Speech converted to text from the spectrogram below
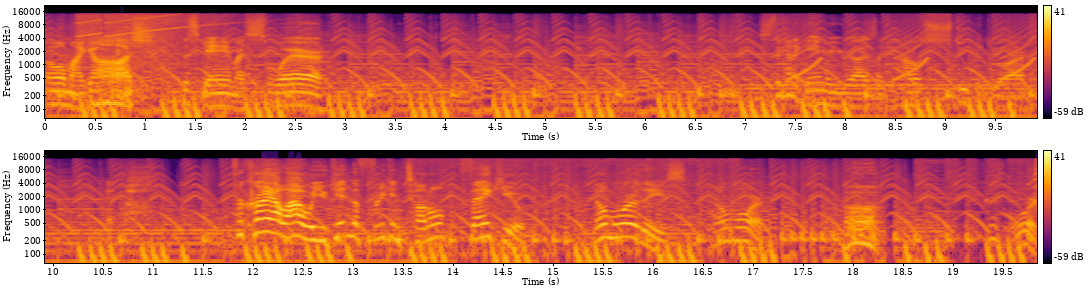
Oh my gosh. This game, I swear. Kind of game where you realize like how stupid you are. For crying out loud, will you get in the freaking tunnel? Thank you. No more of these. No more. Oh. Good lord.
